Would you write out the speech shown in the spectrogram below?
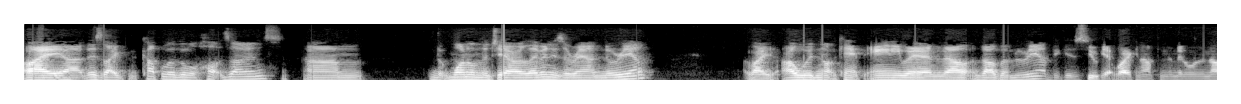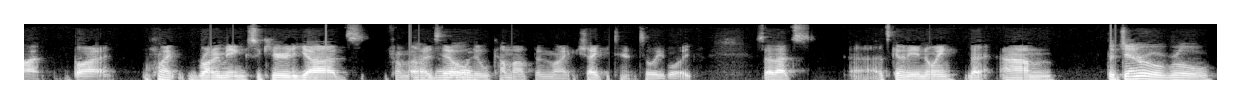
I uh, there's like a couple of little hot zones. Um, the one on the GR11 is around Nuria. Like I would not camp anywhere in Val, Val de Nuria because you'll get woken up in the middle of the night by like roaming security guards from a Oh, hotel way. who will come up and like shake your tent until you leave. So that's uh, that's going to be annoying. But um, the general rule,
